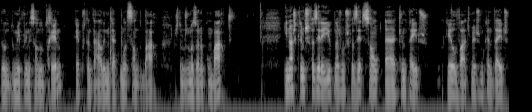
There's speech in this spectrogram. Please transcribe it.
de, de uma inclinação de um terreno, okay? portanto há ali muita acumulação de barro. Nós estamos numa zona com barro e nós queremos fazer aí, o que nós vamos fazer são uh, canteiros, ok? Elevados, mesmo canteiros.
